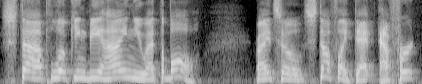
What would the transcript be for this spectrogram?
Stop looking behind you at the ball, right? So stuff like that, effort.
